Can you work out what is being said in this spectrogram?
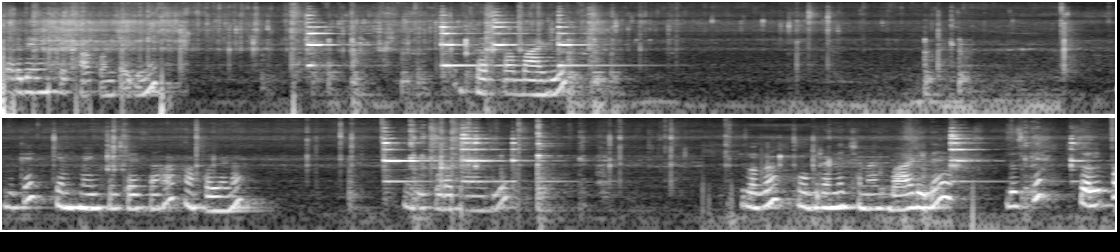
ಕರಿಬೇವಿನ ಸೊಪ್ಪು ಹಾಕ್ಕೊತಾ ಇದ್ದೀನಿ. ಸ್ವಲ್ಪ ಬಾಡಲಿ ಇದಕ್ಕೆ ಕೆಂಪು ಮೆಣಸಿನ್ಕಾಯಿ ಸಹ ಹಾಕೊಳ್ಳೋಣ. ಇದು ಕೂಡ ಬಾಡಲಿ ಇವಾಗ ಒಗ್ಗರಣೆ ಚೆನ್ನಾಗಿ ಬಾಡಿದೆ. ಅದಕ್ಕೆ ಸ್ವಲ್ಪ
